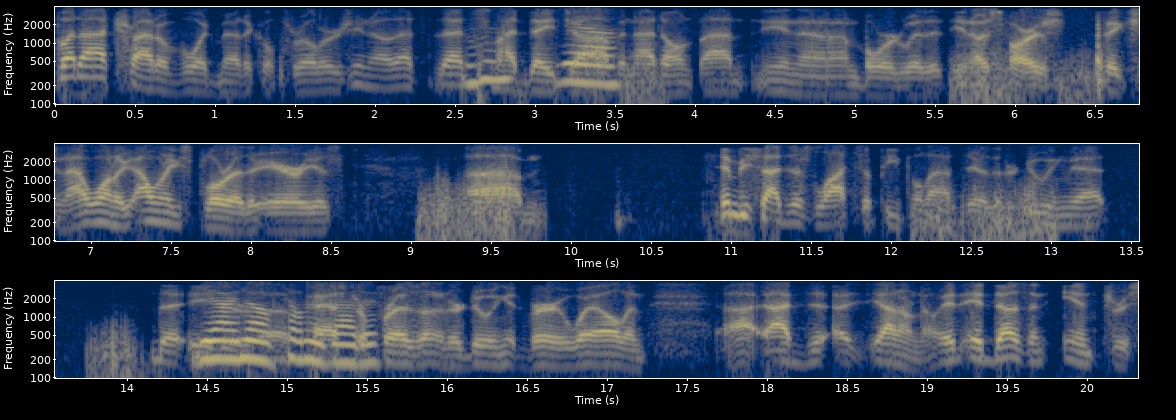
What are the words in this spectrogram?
but I try to avoid medical thrillers. You know, that's that's Mhm. my day Yeah. job, and I don't. I you know, I'm bored with it. You know, as far as fiction, I want to I want to explore other areas. Um, and besides, there's lots of people out there that are doing that. That Yeah, I know. Uh, Tell me past about or it. present are doing it very well, and I, I, I don't know. It, it doesn't interest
